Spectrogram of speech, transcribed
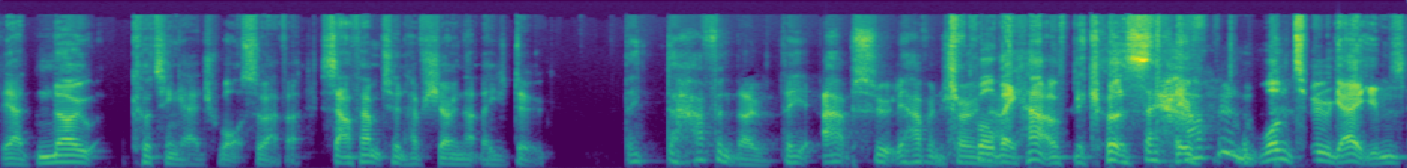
they had no cutting edge whatsoever. Southampton have shown that they do. They, they haven't though. They absolutely haven't shown. Well, that. they have because they haven't won two games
